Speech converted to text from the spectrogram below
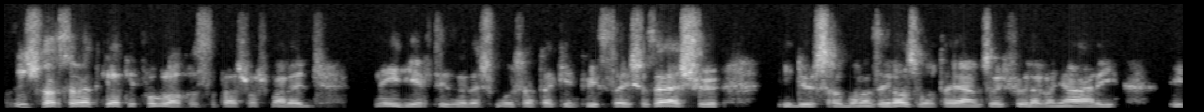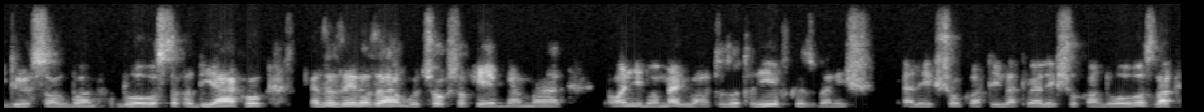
Az iskolaszövetkezeti foglalkoztatás most már egy négy évtizedes múltra tekint vissza, és az első időszakban azért az volt a jellemző, hogy főleg a nyári időszakban dolgoztak a diákok. Ez azért az elmúlt sok-sok évben már annyiban megváltozott, hogy évközben is elég sokat, illetve elég sokan dolgoznak.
